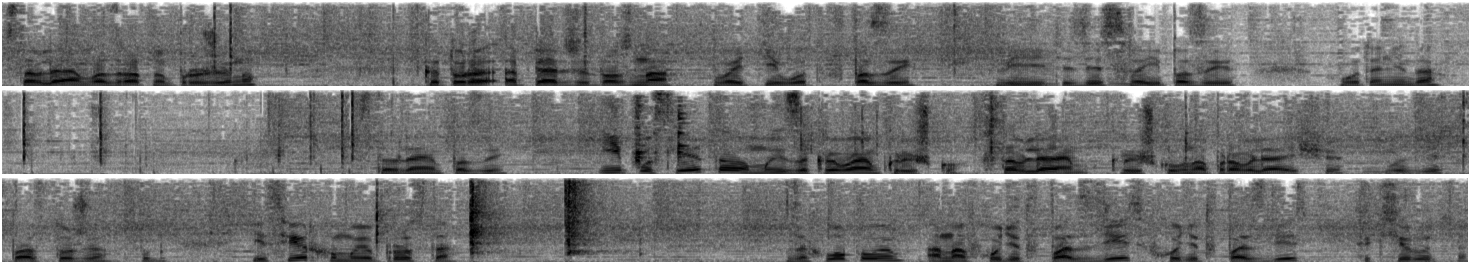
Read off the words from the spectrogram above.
вставляем возвратную пружину, которая опять же должна войти вот в пазы. Видите, здесь свои пазы. Вот они, да? Вставляем пазы. И после этого мы закрываем крышку. Вставляем крышку в направляющую. Вот здесь паз тоже. И сверху мы ее просто захлопываем. Она входит в паз здесь, входит в паз здесь, фиксируется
